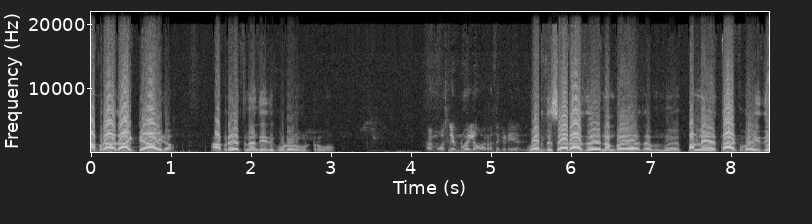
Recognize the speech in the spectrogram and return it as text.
அப்புறம் அது ஆக்டிவ் ஆகிடும் அப்புறம் எடுத்துன்னு வந்து இது கூட விட்டுருவோம். வருது சார் அது நம்ம பண்ணை தாக்கு இது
